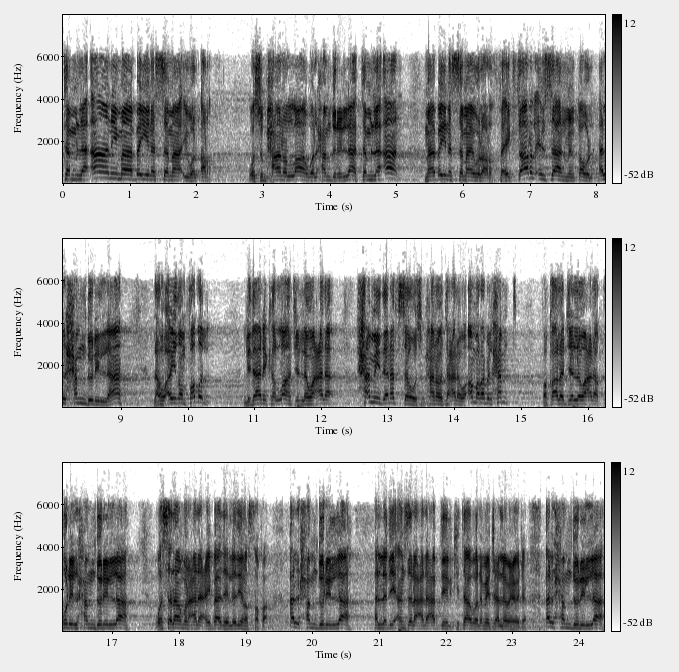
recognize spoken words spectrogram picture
تملأان ما بين السماء والأرض. وسبحان الله والحمد لله تملأان ما بين السماء والأرض. فإكثار الإنسان من قول الحمد لله له أيضا فضل. لذلك الله جل وعلا حمد نفسه سبحانه وتعالى وأمر بالحمد. فقال جل وعلا قل الحمد لله وسلام على عباده الذين اصطفى. الحمد لله الذي أنزل على عبده الكتاب ولم يجعل له عوجا. الحمد لله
